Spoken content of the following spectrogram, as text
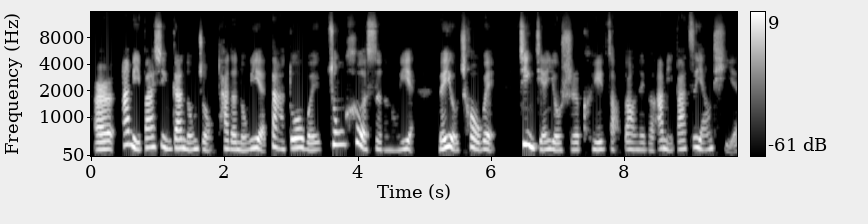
而阿米巴性肝脓肿，它的脓液大多为棕褐色的脓液。没有臭味，镜检有时可以找到那个阿米巴滋养体。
